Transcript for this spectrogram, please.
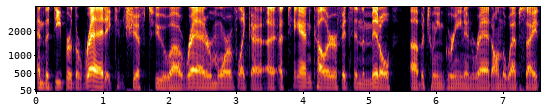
And the deeper the red, it can shift to uh, red or more of like a, a, tan color if it's in the middle uh, between green and red on the website.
